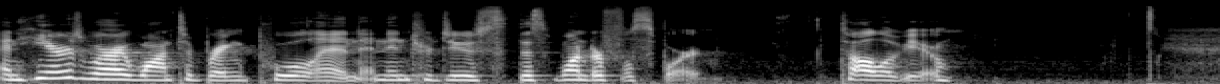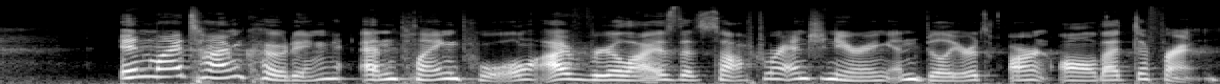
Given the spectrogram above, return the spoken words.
And here's where I want to bring pool in and introduce this wonderful sport to all of you. In my time coding and playing pool, I've realized that software engineering and billiards aren't all that different.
